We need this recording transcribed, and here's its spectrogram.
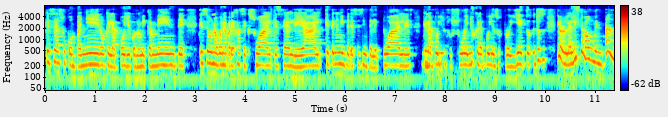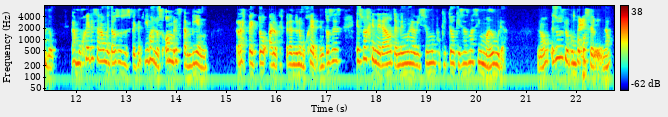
Que sea su compañero, que la apoye económicamente, que sea una buena pareja sexual, que sea leal, que tengan intereses intelectuales, que la apoye en sus sueños, que la apoye en sus proyectos. Entonces, claro, la lista va aumentando. Las mujeres han aumentado sus expectativas, los hombres también, respecto a lo que esperan de una mujer. Entonces, eso ha generado también una visión un poquito quizás más inmadura, ¿no? Eso es lo que un poco se ve, ¿no?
